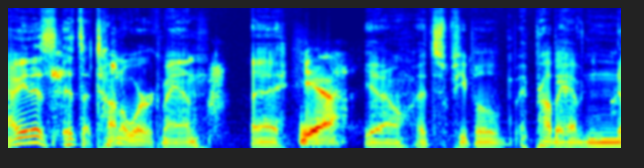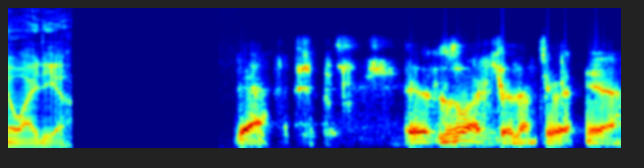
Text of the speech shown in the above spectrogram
I mean, it's it's a ton of work, man. Uh, Yeah, you know, it's people probably have no idea. yeah. There's a lot of rhythm to it. Yeah.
